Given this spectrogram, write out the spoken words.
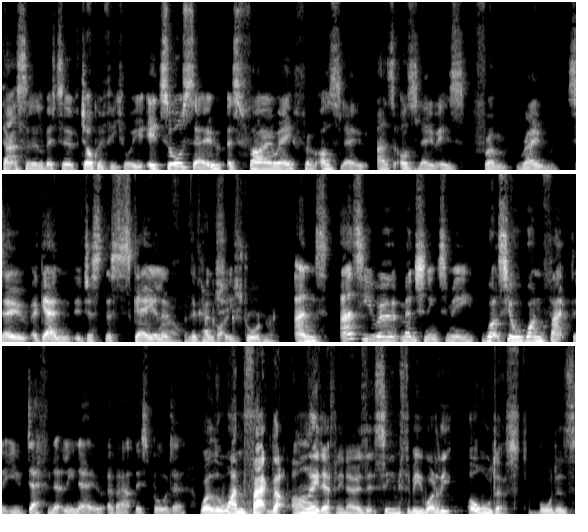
that's a little bit of geography for you. It's also as far away from Oslo as Oslo is from Rome. So again, just the scale wow, of the country. extraordinary. And as you were mentioning to me, what's your one fact that you definitely know about this border? Well, the one fact that I definitely know is it seems to be one of the oldest borders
